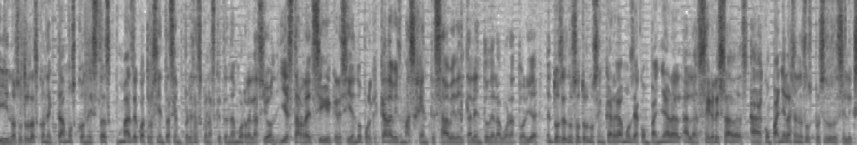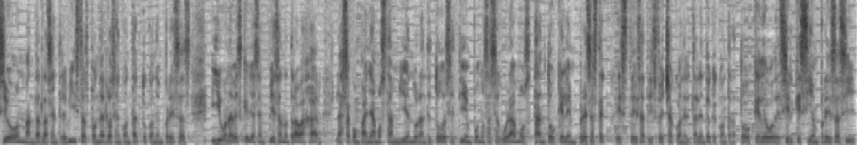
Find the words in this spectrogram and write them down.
y nosotros las conectamos con estas más de 400 empresas con las que tenemos relación y esta red sigue creciendo porque cada vez más gente sabe del talento de laboratoria. Entonces nosotros nos encargamos de acompañar a, a las egresadas, a acompañarlas en esos procesos de selección, mandarlas a entrevistas, ponerlos en contacto con empresas y una vez que ellas empiezan a trabajar, las acompañamos también durante todo ese tiempo, nos aseguramos tanto que la empresa esté, esté satisfecha con el talento que contrató, que debo decir que siempre es así,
